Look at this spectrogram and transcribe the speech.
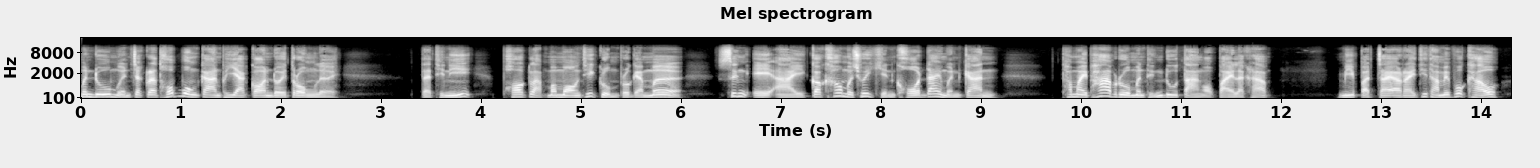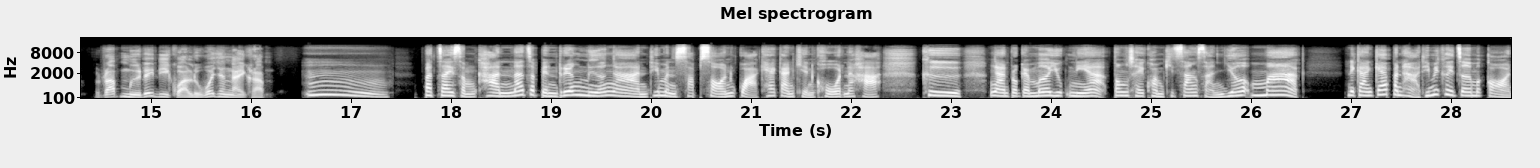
มันดูเหมือนจะกระทบวงการพยากรณ์โดยตรงเลย แต่ทีนี้พอกลับมามองที่กลุ่มโปรแกรมเมอร์ซึ่ง AI ก็เข้ามาช่วยเขียนโค้ดได้เหมือนกันทำไมภาพรวมมันถึงดูต่างออกไปล่ะครับ มีปัจจัยอะไรที่ทำให้พวกเขารับมือได้ดีกว่าหรือว่ายังไงครับ อืม ปัจจัยสำคัญน่าจะเป็นเรื่องเนื้องานที่มันซับซ้อนกว่าแค่การเขียนโค้ดนะคะ คืองานโปรแกรมเมอร์ยุคนี้ต้องใช้ความคิดสร้างสารรค์เยอะมาก ในการแก้ปัญหาที่ไม่เคยเจอมาก่อน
